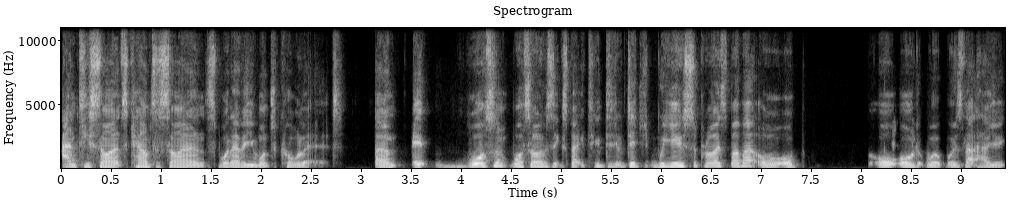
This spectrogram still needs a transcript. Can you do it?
anti-science, counter-science, whatever you want to call it. Um, it wasn't what I was expecting. Did did were you surprised by that, or or, or, or was that how you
